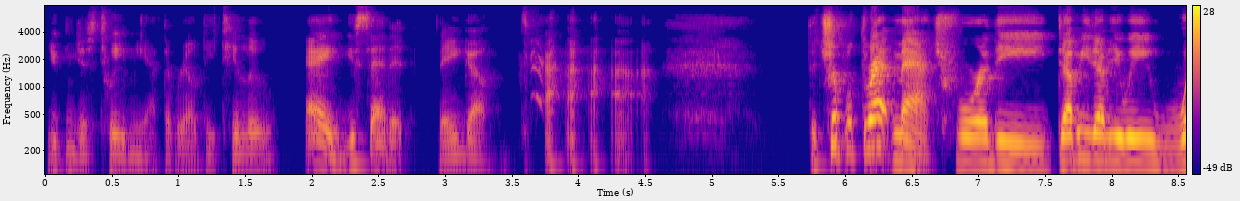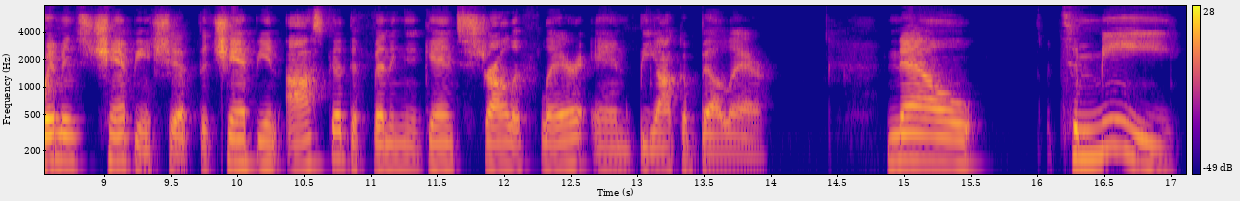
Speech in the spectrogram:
you can just tweet me at the real DT Lew. Hey, you said it. There you go. the triple threat match for the WWE Women's Championship. The champion Asuka defending against Charlotte Flair and Bianca Belair. Now, to me,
